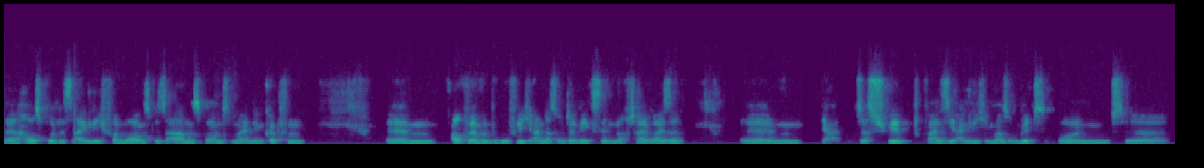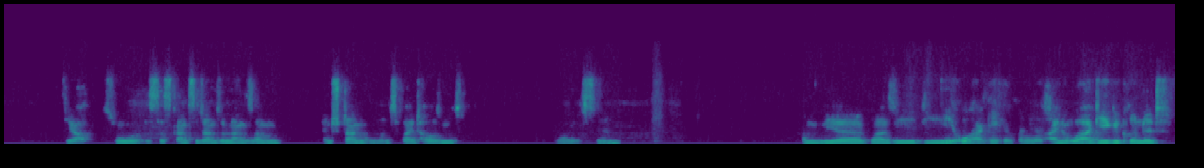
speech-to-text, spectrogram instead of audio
Äh, Hausboot ist eigentlich von morgens bis abends bei uns immer in den Köpfen ähm, auch wenn wir beruflich anders unterwegs sind noch teilweise. Ähm, ja, das schwebt quasi eigentlich immer so mit und äh, ja, so ist das Ganze dann so langsam entstanden. Und 2019 haben wir quasi die, die OHG gegründet. eine OHG gegründet.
